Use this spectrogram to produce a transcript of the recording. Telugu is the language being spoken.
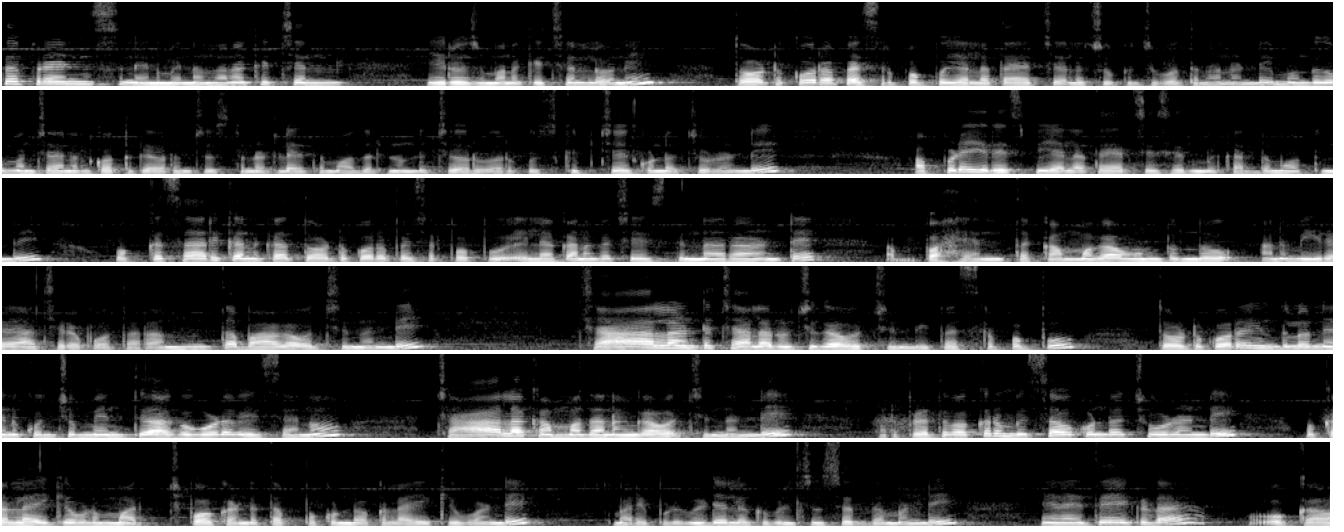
నమస్తే ఫ్రెండ్స్ నేను మీ నందన కిచెన్. ఈరోజు మన కిచెన్లోని తోటకూర పెసరపప్పు ఎలా తయారు చేయాలో చూపించబోతున్నానండి. ముందుగా మన ఛానల్ కొత్తగా ఎవరైనా చూస్తున్నట్లయితే మొదటి నుండి చివరి వరకు స్కిప్ చేయకుండా చూడండి. అప్పుడే ఈ రెసిపీ ఎలా తయారు చేసేది మీకు అర్థమవుతుంది. ఒక్కసారి కనుక తోటకూర పెసరపప్పు ఇలా కనుక చేసి తిన్నారా అంటే అబ్బా ఎంత కమ్మగా ఉంటుందో అని మీరే ఆశ్చర్యపోతారు. అంత బాగా వచ్చిందండి. చాలా అంటే చాలా రుచిగా వచ్చింది పెసరపప్పు తోటకూర. ఇందులో నేను కొంచెం మెంతి ఆకు కూడా వేశాను. చాలా కమ్మదనంగా వచ్చిందండి. మరి ప్రతి ఒక్కరూ మిస్ అవ్వకుండా చూడండి. ఒక లైక్ ఇవ్వడం మర్చిపోకండి. తప్పకుండా ఒక లైక్ ఇవ్వండి. మరి ఇప్పుడు వీడియోలోకి వెళ్ళి చూసేద్దామండి. నేనైతే ఇక్కడ ఒక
